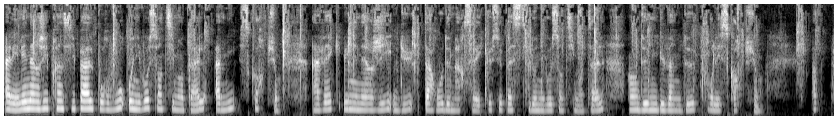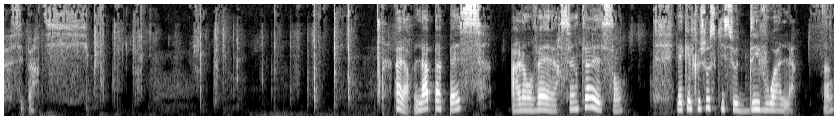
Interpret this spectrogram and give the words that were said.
allez, l'énergie principale pour vous au niveau sentimental, ami scorpion, avec une énergie du tarot de Marseille. Que se passe-t-il au niveau sentimental en 2022 pour les scorpions? Hop, c'est parti. Alors, la papesse à l'envers, c'est intéressant. Il y a quelque chose qui se dévoile. Hein.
